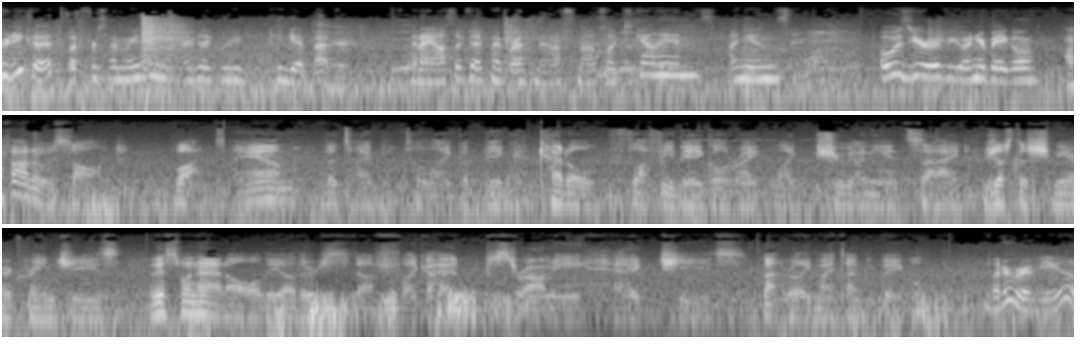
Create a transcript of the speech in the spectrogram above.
Pretty good, but for some reason I feel like we can get better. And I also feel like my breath now smells like scallions, onions. What was your review on your bagel? I thought it was solid, but I am the type to like a big kettle fluffy bagel, right? Like chewy on the inside, just a smear of cream cheese. This one had all the other stuff, like I had pastrami, egg, cheese. Not really my type of bagel. What a review.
